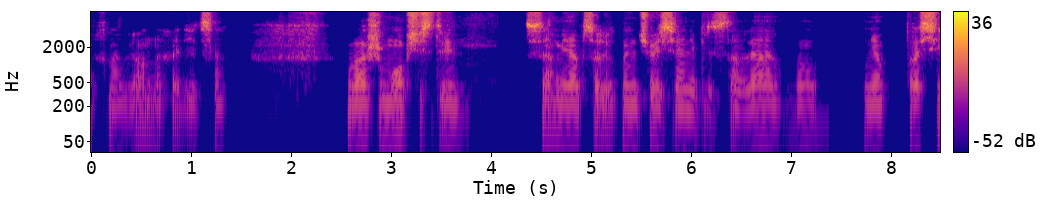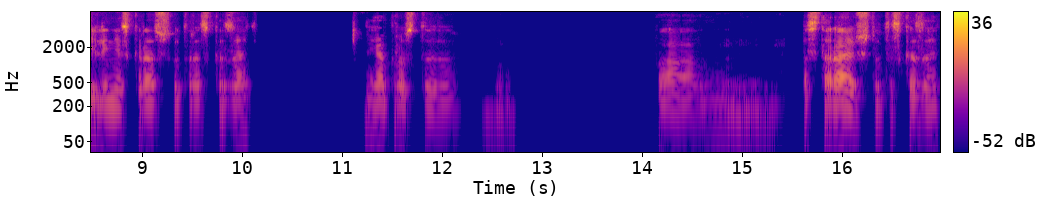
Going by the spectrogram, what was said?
вдохновлен находиться в вашем обществе. Сам я абсолютно ничего из себя не представляю. Ну, меня просили несколько раз что-то рассказать. Я просто ну, по, постараюсь что-то сказать.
